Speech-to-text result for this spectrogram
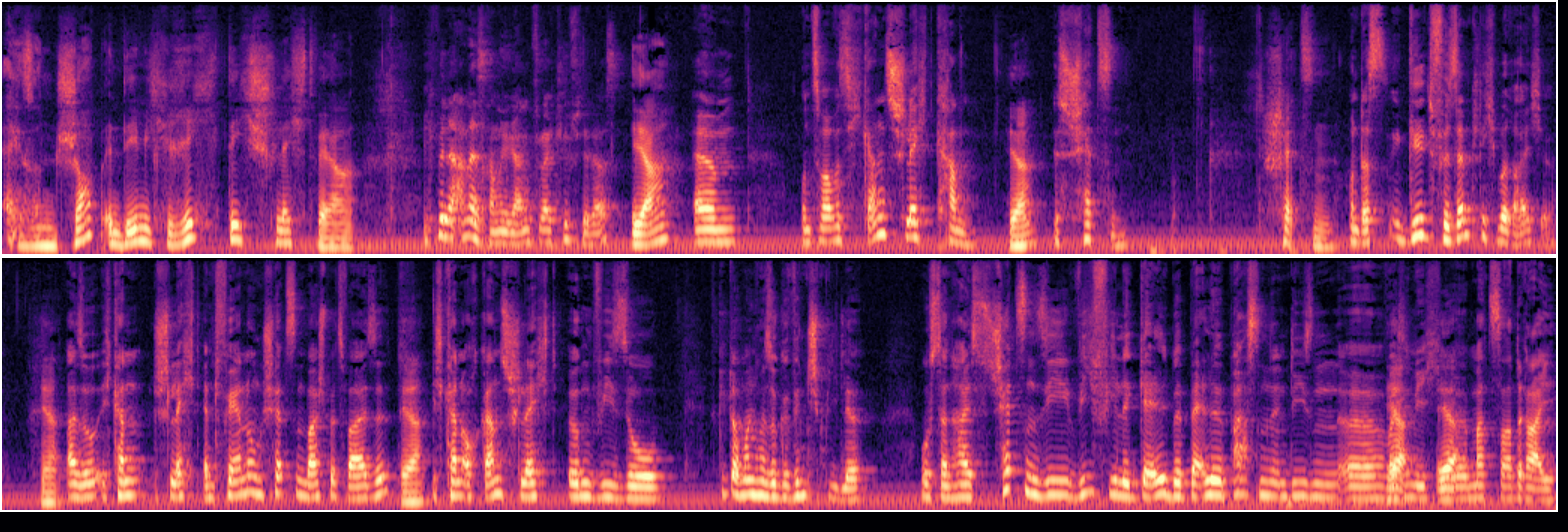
ey, so ein Job, in dem ich richtig schlecht wäre. Ich bin da anders rangegangen, vielleicht hilft dir das. Ja? Ähm, und zwar, was ich ganz schlecht kann, Ja? ist schätzen. Schätzen. Und das gilt für sämtliche Bereiche. Ja. Also ich kann schlecht Entfernung schätzen beispielsweise. Ja. Ich kann auch ganz schlecht irgendwie so, es gibt auch manchmal so Gewinnspiele, wo es dann heißt, schätzen Sie, wie viele gelbe Bälle passen in diesen, äh, weiß Ja, ich nicht, äh, Mazda 3.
